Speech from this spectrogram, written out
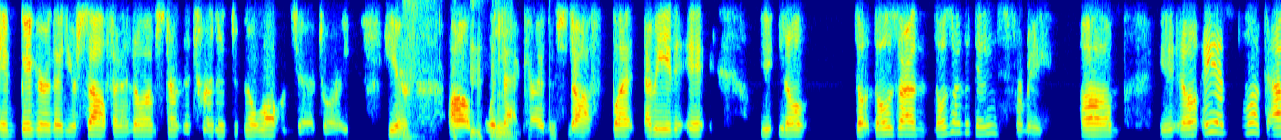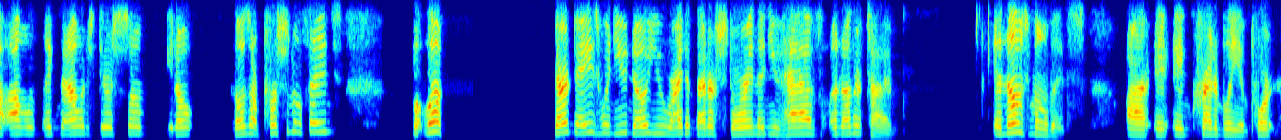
and bigger than yourself. And I know I'm starting to tread into Bill Walton territory here um, with that kind of stuff. But I mean, it, you, you know, th- those are those are the days for me. Um, you know, and look, I'll, I'll acknowledge there's some, you know, those are personal things. But look, there are days when you know you write a better story than you have another time. And those moments are I- incredibly important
